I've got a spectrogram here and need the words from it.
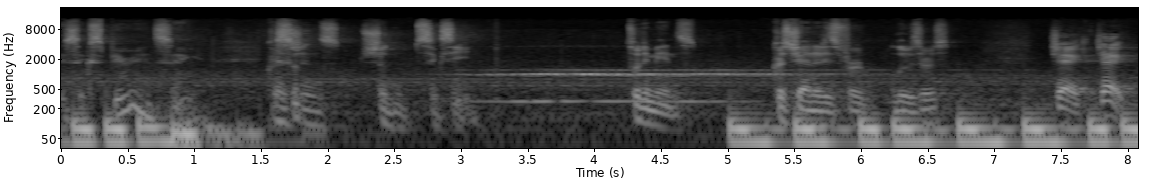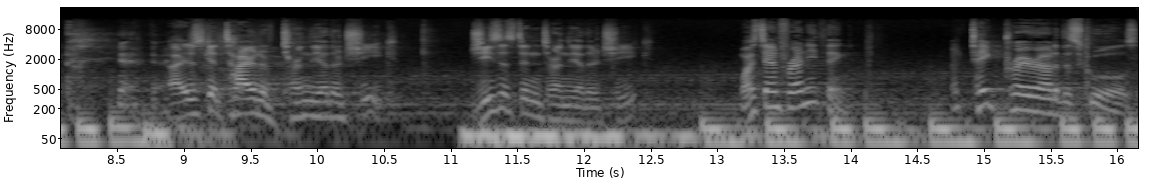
is experiencing is some- Christians shouldn't succeed. That's what he means. Christianity's for losers. Jake, Jake. I just get tired of turn the other cheek. Jesus didn't turn the other cheek. Why stand for anything? Take prayer out of the schools.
